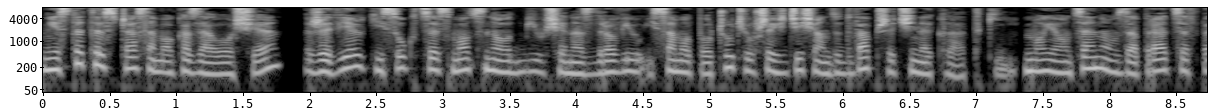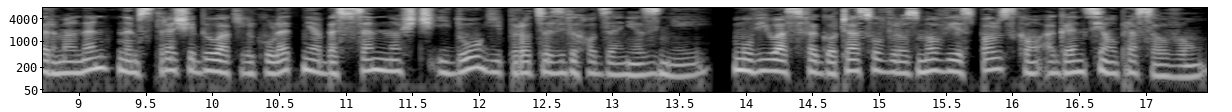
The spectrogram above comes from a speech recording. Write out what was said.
Niestety z czasem okazało się, że wielki sukces mocno odbił się na zdrowiu i samopoczuciu 62 klatki. Moją ceną za pracę w permanentnym stresie była kilkuletnia bezsenność i długi proces wychodzenia z niej, mówiła swego czasu w rozmowie z polską agencją prasową.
